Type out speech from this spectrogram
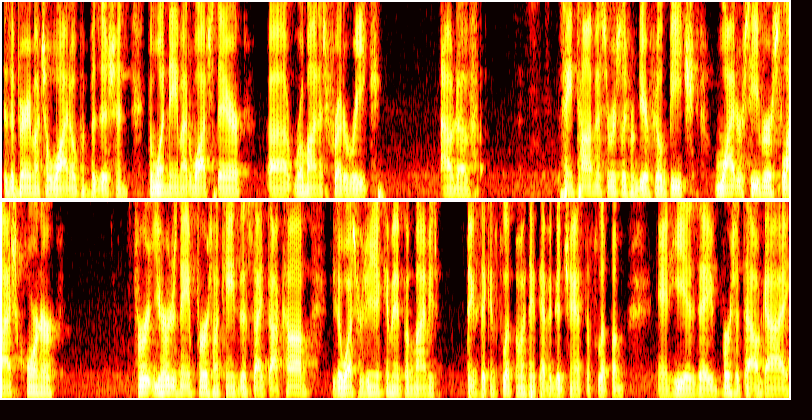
is a very much a wide open position. The one name I'd watch there, uh, Romanis Frederic, out of St. Thomas, originally from Deerfield Beach, wide receiver slash corner. For you heard his name first on CanesInsight.com. He's a West Virginia commit, but Miami thinks they can flip him. I think they have a good chance to flip him, and he is a versatile guy.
